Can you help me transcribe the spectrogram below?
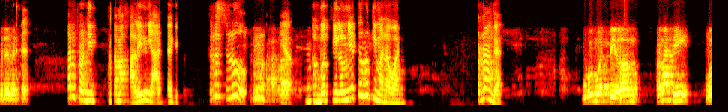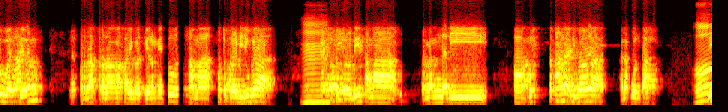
bener-bener kan prodi pertama kali nih ada gitu. Terus lu hmm. ya buat, buat filmnya itu lu gimana Wan? Pernah nggak? Gue buat film pernah sih. Gue buat film pernah pertama kali buat film itu sama satu prodi juga. Hmm, satu prodi sama temen dari kampus tetangga di bawah anak unpas oh, di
